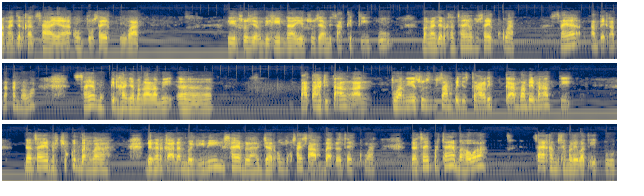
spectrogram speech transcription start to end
mengajarkan saya untuk saya kuat. Yesus yang dihina, Yesus yang disakiti itu mengajarkan saya untuk saya kuat. Saya sampai katakan bahwa saya mungkin hanya mengalami uh, patah di tangan. Tuhan Yesus sampai disalibkan, sampai mati. Dan saya bersyukur bahwa dengan keadaan begini saya belajar untuk saya sabar dan saya kuat. Dan saya percaya bahwa saya akan bisa melewati itu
